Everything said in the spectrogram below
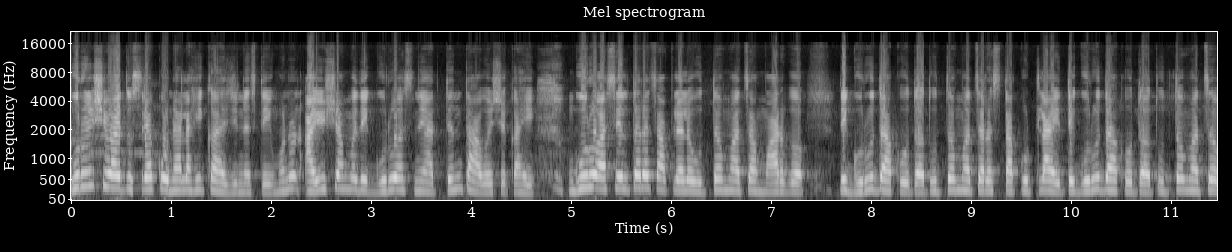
गुरूंशिवाय दुसऱ्या कोणालाही काळजी नसते. म्हणून आयुष्यामध्ये गुरु असणे अत्यंत आवश्यक आहे. गुरु असेल तरच आपल्याला उत्तमाचा मार्ग ते गुरु दाखवतात. उत्तमाचा रस्ता कुठला आहे ते गुरु दाखवतात. उत्तमाचं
